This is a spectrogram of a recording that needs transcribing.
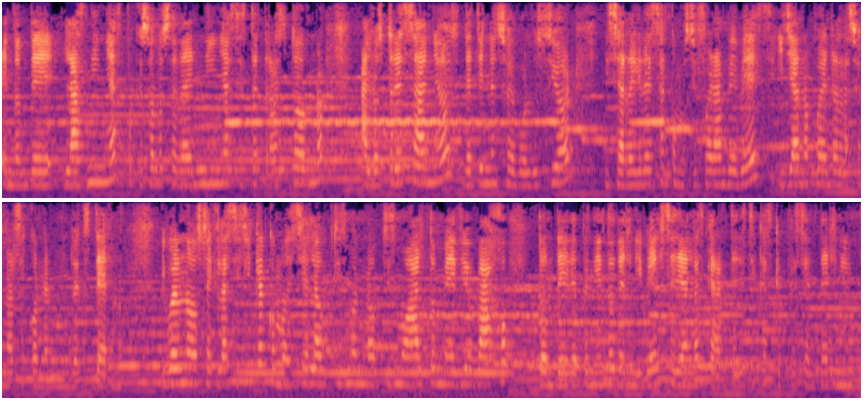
en donde las niñas, porque solo se da en niñas este trastorno, a los tres años detienen su evolución y se regresan como si fueran bebés y ya no pueden relacionarse con el mundo externo. Y bueno, se clasifica, como decía, el autismo en un autismo alto, medio, bajo, donde dependiendo del nivel serían las características que presenta el niño.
